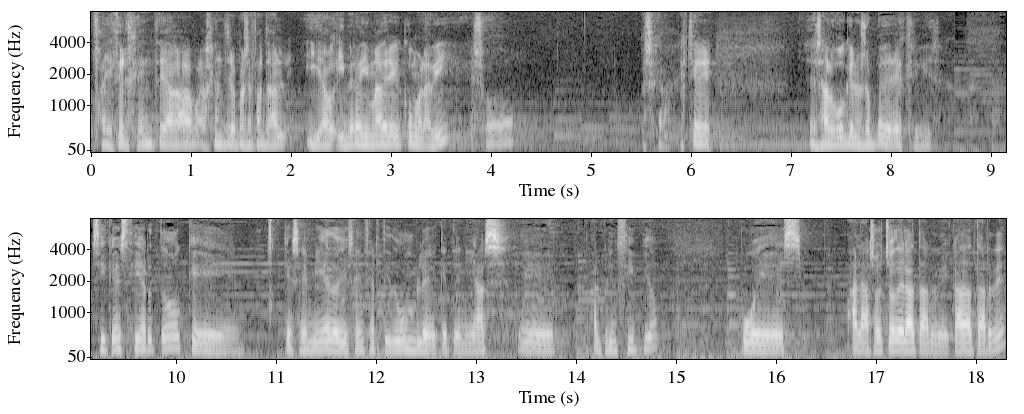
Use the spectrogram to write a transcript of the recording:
fallecer gente, haga a la gente le pase fatal y, y ver a mi madre como la vi, eso... Es que es algo que no se puede describir. Sí que es cierto que, que ese miedo y esa incertidumbre que tenías eh, al principio pues a las 8 de la tarde, cada tarde,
